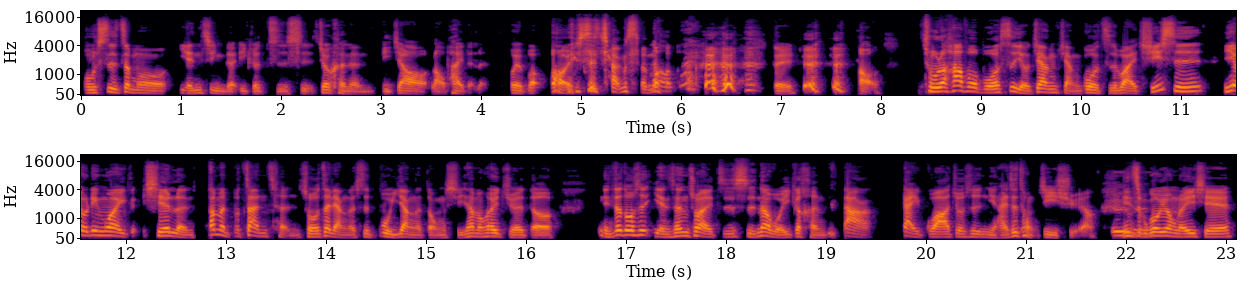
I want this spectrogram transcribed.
不是这么严谨的一个知识，就可能比较老派的人，我也不 不好意思讲什么。对，好，除了哈佛博士有这样讲过之外，其实也有另外一些人，他们不赞成说这两个是不一样的东西，他们会觉得你这都是衍生出来的知识，那我一个很大概瓜就是你还是统计学啊，你只不嗯过用了一些。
